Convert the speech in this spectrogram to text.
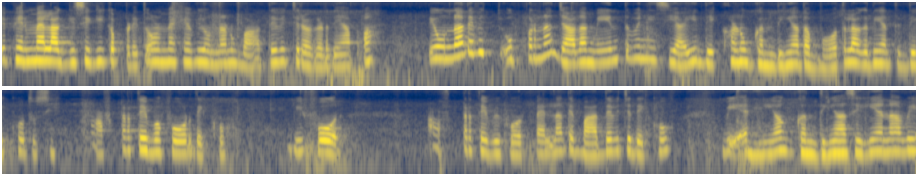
ਤੇ ਫਿਰ ਮੈਂ ਲੱਗ ਗਈ ਸੀਗੀ ਕੱਪੜੇ ਧੋਣ। ਮੈਂ ਕਿਹਾ ਵੀ ਉਹਨਾਂ ਨੂੰ ਬਾਅਦ ਦੇ ਵਿੱਚ ਰਗੜਦੇ ਆ ਆਪਾਂ। ਤੇ ਉਹਨਾਂ ਦੇ ਵਿੱਚ ਉੱਪਰ ਨਾ ਜ਼ਿਆਦਾ ਮਿਹਨਤ ਵੀ ਨਹੀਂ ਸੀ ਆਈ। ਦੇਖਣ ਨੂੰ ਗੰਦੀਆਂ ਤਾਂ ਬਹੁਤ ਲੱਗਦੀਆਂ ਤੇ ਦੇਖੋ ਤੁਸੀਂ ਆਫਟਰ ਤੇ ਬਿਫੋਰ ਦੇਖੋ। ਬਿਫੋਰ ਆਫਟਰ ਤੇ ਬਿਫੋਰ ਪਹਿਲਾਂ ਤੇ ਬਾਅਦ ਦੇ ਵਿੱਚ ਦੇਖੋ ਵੀ ਇੰਨੀਆਂ ਗੰਦੀਆਂ ਸੀਗੀਆਂ ਨਾ ਵੀ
